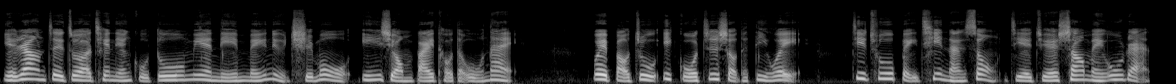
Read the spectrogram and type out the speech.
也让这座千年古都面临美女迟暮、英雄白头的无奈。为保住一国之首的地位，祭出北气南送，解决烧煤污染；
